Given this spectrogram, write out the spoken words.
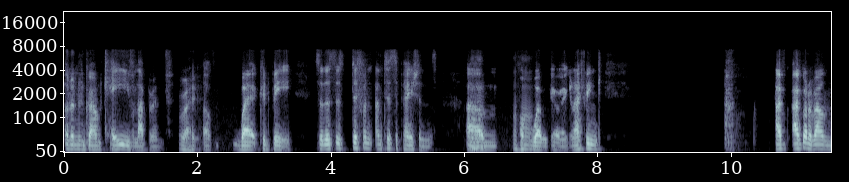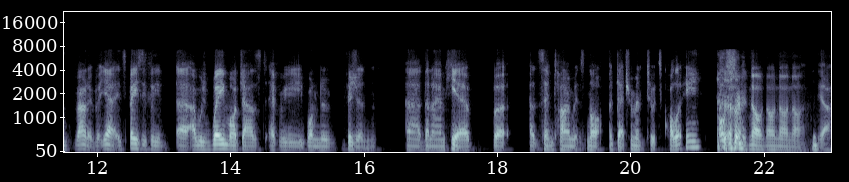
an underground cave labyrinth Right. Of where it could be. So there's this different anticipations um of Mhm. where we're going. And I think I've I've gone around around it, but yeah, it's basically uh, I was way more jazzed every Wonder Vision uh, than I am here, but at the same time, it's not a detriment to its quality. Oh sure, no, no, no, no. Yeah.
